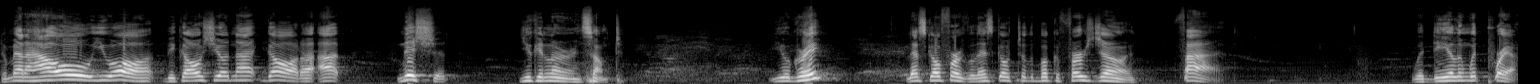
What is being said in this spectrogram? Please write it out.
No matter how old you are, because you're not God or omniscient, you can learn something. You agree? Let's go further. Let's go to the book of First John 5. We're dealing with prayer.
